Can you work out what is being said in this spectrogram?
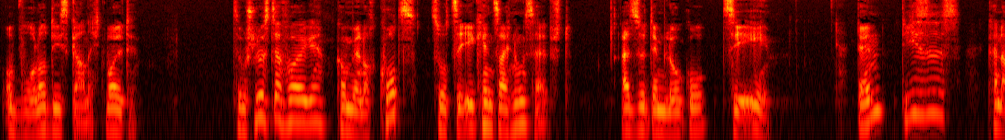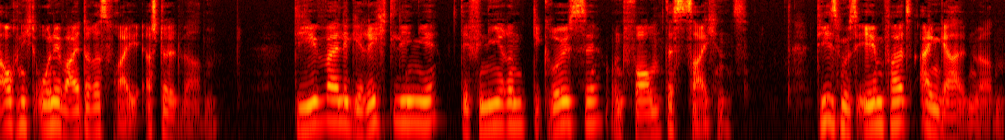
obwohl er dies gar nicht wollte. Zum Schluss der Folge kommen wir noch kurz zur CE-Kennzeichnung selbst, also dem Logo CE. Denn dieses kann auch nicht ohne weiteres frei erstellt werden. Die jeweilige Richtlinie definieren die Größe und Form des Zeichens. Dies muss ebenfalls eingehalten werden,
